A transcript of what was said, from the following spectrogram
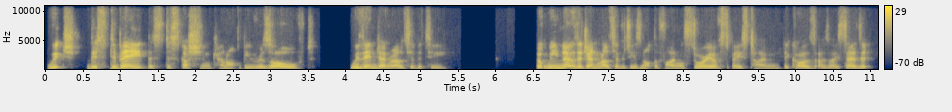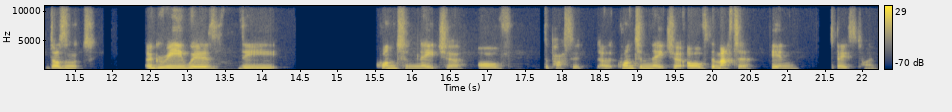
which this debate, this discussion cannot be resolved within general relativity. But we know that general relativity is not the final story of space time because, as I said, it doesn't agree with the quantum nature of the passage, uh, quantum nature of the matter in space time.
